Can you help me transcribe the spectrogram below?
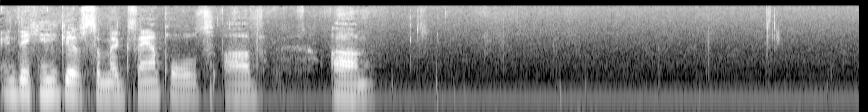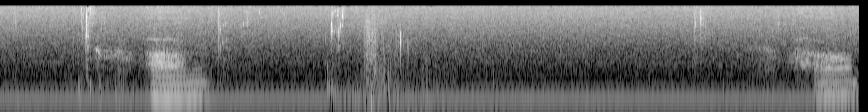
And then he gives some examples of um, um, um,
